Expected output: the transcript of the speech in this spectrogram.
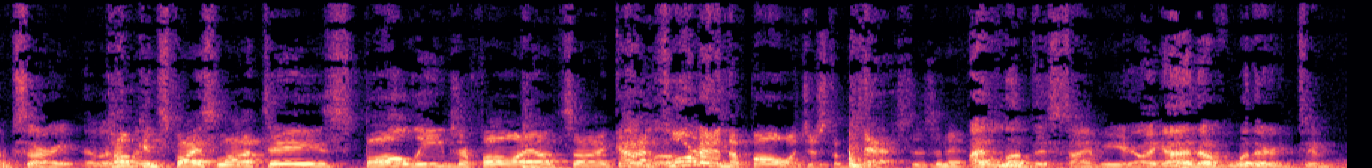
I'm sorry. Pumpkin spice lattes, fall leaves are falling outside. God, Florida this. in the fall is just the best, isn't it? I love this time of year. Like I don't know whether to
